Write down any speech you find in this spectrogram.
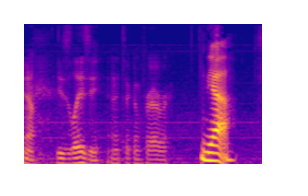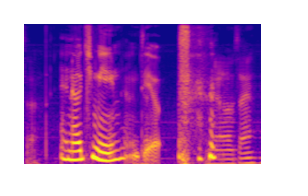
you know he's lazy and it took him forever. Yeah, So I know what you mean. I do. You know what I'm saying?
